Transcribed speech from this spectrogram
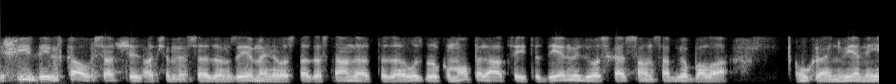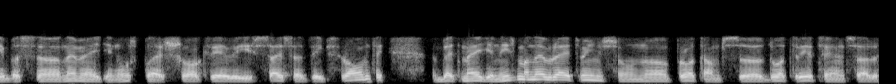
Šīs divas kaujas atšķirās, ja mēs redzam ziemeļos tāda standarta uzbrukuma operācija, tad dienvidos Hersonas apgabalā Ukraiņu vienības nemēģina uzplēst šo Krievijas aizsardzības fronti, bet mēģina izmanevrēt viņus un, protams, dot triecienus ar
